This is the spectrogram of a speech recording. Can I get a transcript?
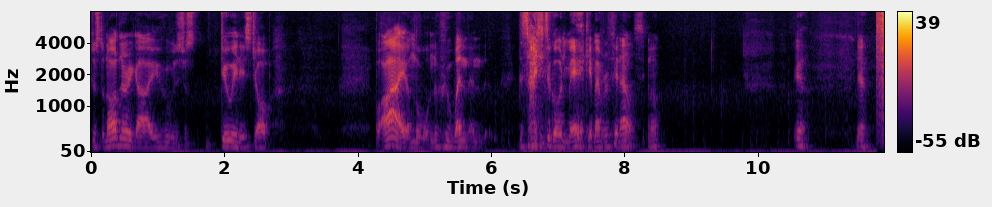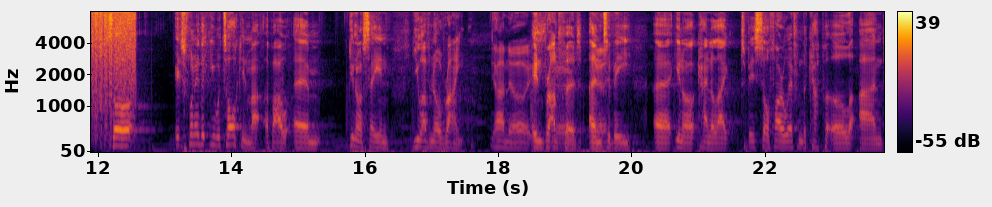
Just an ordinary guy who was just doing his job. But I am the one who went and decided to go and make him everything else, you know. Yeah. Yeah. So it's funny that you were talking, Matt, about um, you know saying you have no right Yeah, no. in Bradford uh, and to be. Uh, you know, kind of like to be so far away from the capital and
